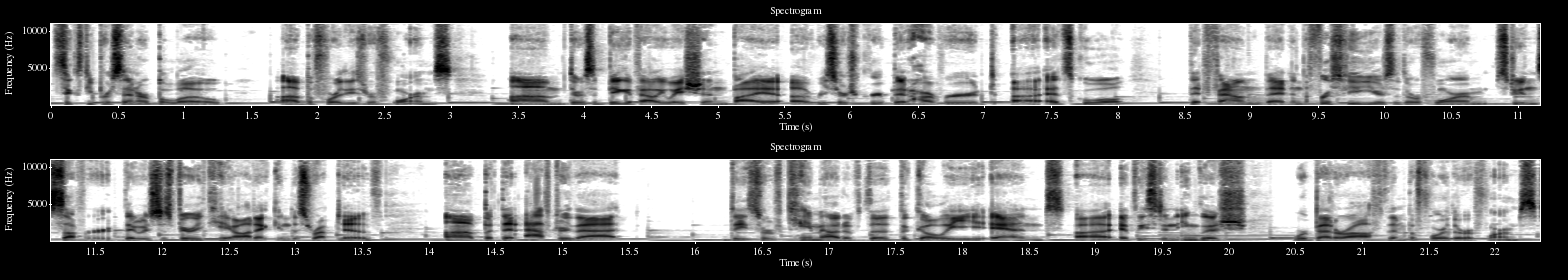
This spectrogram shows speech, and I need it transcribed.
60% or below uh, before these reforms. Um, there's a big evaluation by a research group at Harvard uh, Ed School that found that in the first few years of the reform, students suffered. That it was just very chaotic and disruptive. Uh, but that after that, they sort of came out of the, the gully and, uh, at least in English, were better off than before the reforms.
